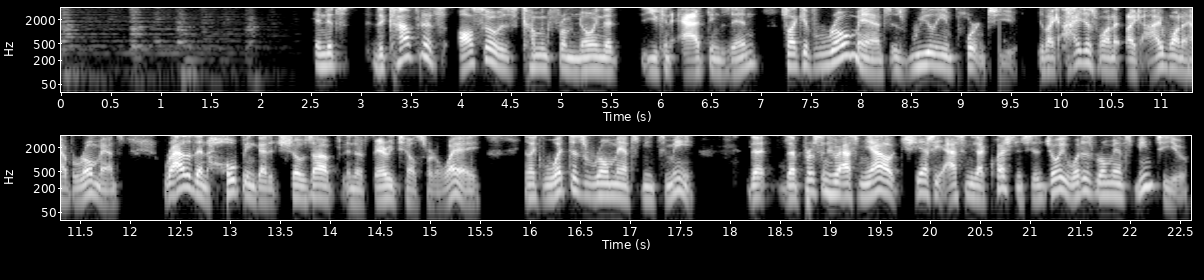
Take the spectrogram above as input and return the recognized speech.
And it's the confidence also is coming from knowing that you can add things in. So, like if romance is really important to you, you're like, I just want to, like, I want to have a romance rather than hoping that it shows up in a fairy tale sort of way. You're like, what does romance mean to me? That that person who asked me out, she actually asked me that question. She said, Joey, what does romance mean to you?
